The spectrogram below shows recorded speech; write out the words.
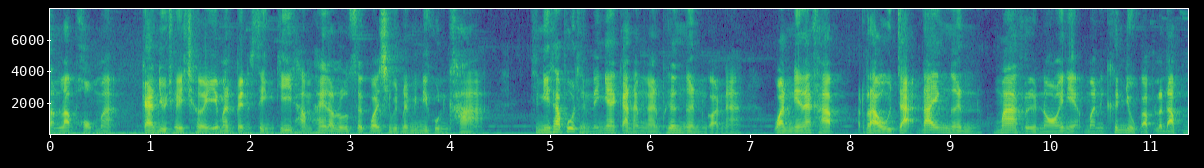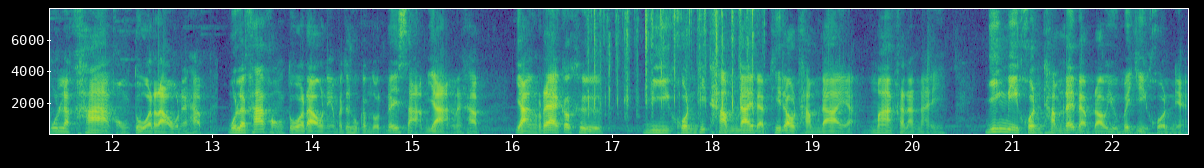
สำหรับผมอะ การอยู่เฉยๆมันเป็นสิ่งที่ทำให้เรารู้สึกว่าชีวิตมันไม่มีคุณค่า ทีนี้ถ้าพูดถึงในแง่การทำงานเพื่อเงินก่อนนะ วันนี้นะครับเราจะได้เงินมากหรือน้อยเนี่ยมันขึ้นอยู่กับระดับมูลค่าของตัวเรานะครับ มูลค่าของตัวเราเนี่ยมันจะถูกกำหนดได้ 3 อย่างนะครับ อย่างแรกก็คือ มีคนที่ทำได้แบบที่เราทำได้อะมากขนาดไหน ยิ่งมีคนทำได้แบบเราอยู่ไม่กี่คนเนี่ย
